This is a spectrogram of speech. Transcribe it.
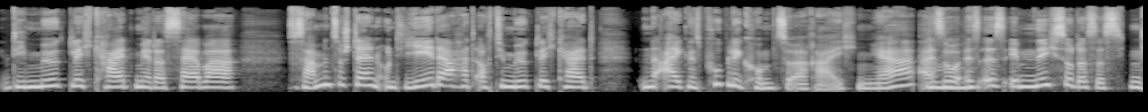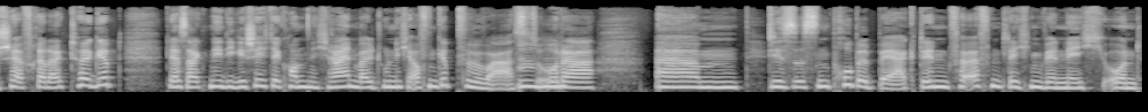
die Möglichkeit, mir das selber zusammenzustellen und jeder hat auch die Möglichkeit, ein eigenes Publikum zu erreichen, ja? Also es ist eben nicht so, dass es einen Chefredakteur gibt, der sagt, nee, die Geschichte kommt nicht rein, weil du nicht auf dem Gipfel warst oder ähm, das ist ein Probelberg, den veröffentlichen wir nicht und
